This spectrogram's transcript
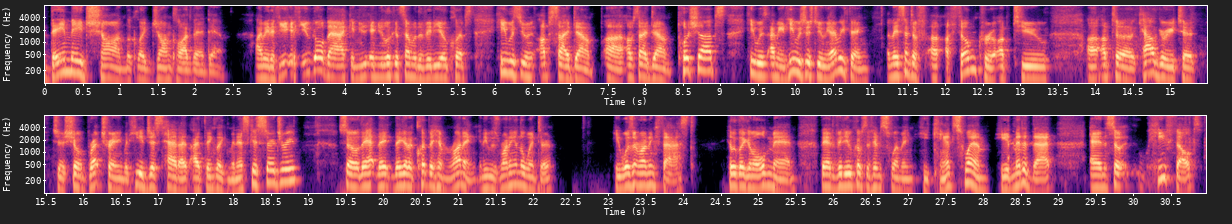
they made Shawn look like John Claude Van Damme. I mean, if you if you go back and you and you look at some of the video clips, he was doing upside down uh, upside down push ups. He was, I mean, he was just doing everything. And they sent a, a, a film crew up to uh, up to Calgary to to show Bret training, but he had just had, I, I think, like meniscus surgery. So they they they got a clip of him running, and he was running in the winter. He wasn't running fast. He looked like an old man. They had video clips of him swimming. He can't swim. He admitted that, and so he felt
